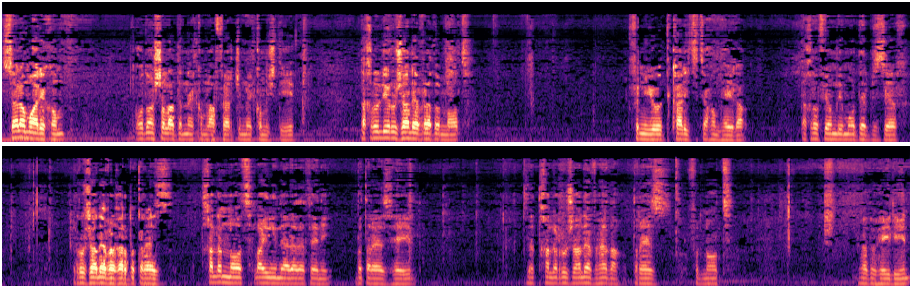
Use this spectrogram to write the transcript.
السلام عليكم. غدوة إن شاء الله درنا لكم les affaires جبنا لكم جديد. دخلوا لي rouge à lèvres هذو ال nude في ال nude qualité تاعهم هايلة. دخلوا فيهم لي موديل بزاف. ال rouge à lèvres غير ب treize دخل ال nude liner هذا ثاني ب treize هايل. زاد دخل ال rouge à lèvres هذا treize في ال nude. هذو هايلين.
